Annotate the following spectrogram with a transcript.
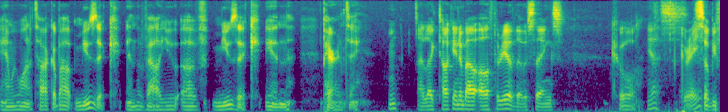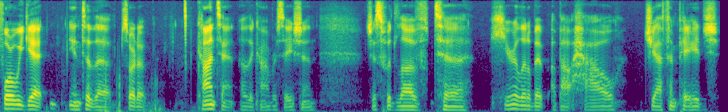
and we want to talk about music and the value of music in parenting Hmm. I like talking about all three of those things. cool Yes. Great. so before we get into the sort of content of the conversation just would love to hear a little bit about how Jeff and Paige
